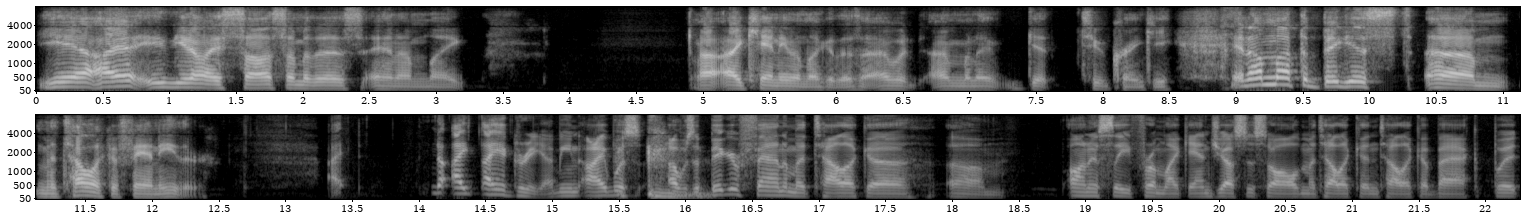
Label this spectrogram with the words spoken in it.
Yeah, I you know I saw some of this and I'm like, I, I can't even look at this. I would I'm gonna get too cranky, and I'm not the biggest um, Metallica fan either. I no, I, I agree. I mean, I was I was a bigger fan of Metallica, um, honestly, from like And Justice All, Metallica and Metallica back. But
